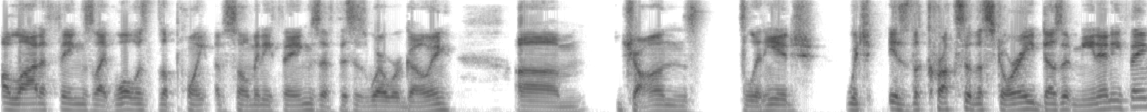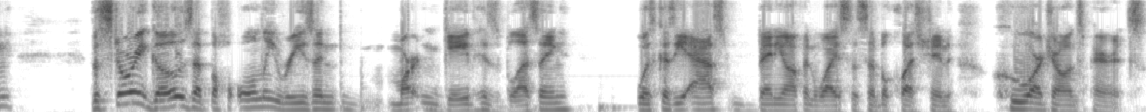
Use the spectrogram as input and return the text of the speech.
A lot of things, like what was the point of so many things if this is where we're going? Um, Jon's lineage, which is the crux of the story, doesn't mean anything. The story goes that the only reason Martin gave his blessing was because he asked Benioff and Weiss the simple question, "Who are Jon's parents?"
